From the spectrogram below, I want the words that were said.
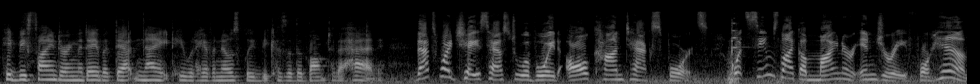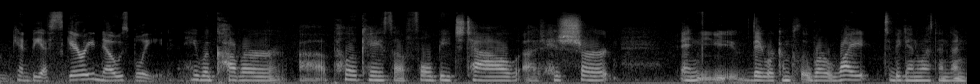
He'd be fine during the day, but that night he would have a nosebleed because of the bump to the head. That's why Chase has to avoid all contact sports. What seems like a minor injury for him can be a scary nosebleed. He would cover a pillowcase, a full beach towel, uh, his shirt, and they were complete, were white to begin with, and then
